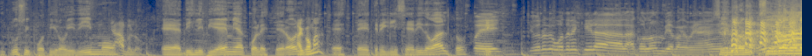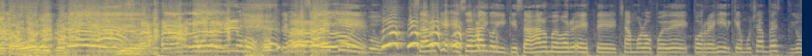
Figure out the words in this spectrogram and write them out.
incluso hipotiroidismo, eh, dislipidemia, colesterol, ¿Algo más? Este, triglicérido alto, Pues yo creo que voy a tener que ir a, a Colombia para que me hagan. síndrome, síndrome metabólico. ¿sabes qué? ¿Sabes qué? Eso es algo y quizás a lo mejor este chamo lo puede corregir, que muchas veces, digo,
